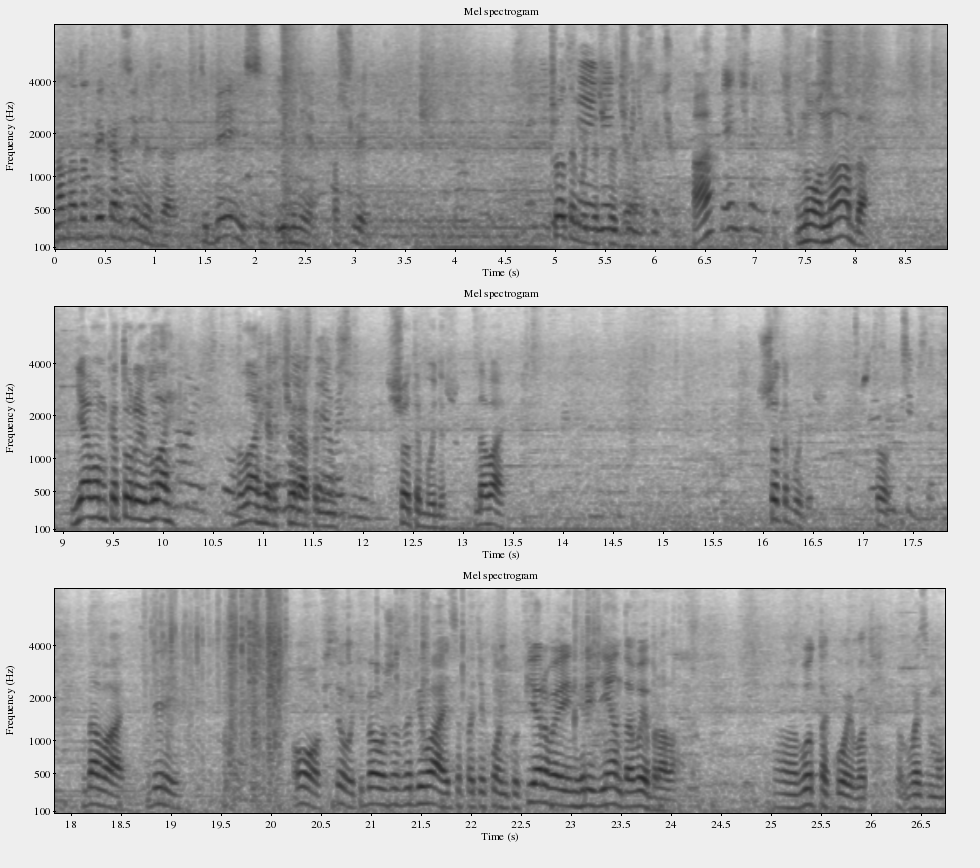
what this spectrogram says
Нам надо две корзины взять. Тебе и, и мне. Пошли. Что ты будешь Я ничего не хочу. А? Я ничего не хочу. Но надо. Я вам, который в, ла- Знаю, что. в лагерь Я вчера знаю, что принес. возьму. Что ты будешь? Давай. Что ты будешь? Что? Чипсы. Давай, бери. О, все, у тебя уже забивается потихоньку. Первые ингредиенты выбрала. Э, Вот такой вот возьму.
